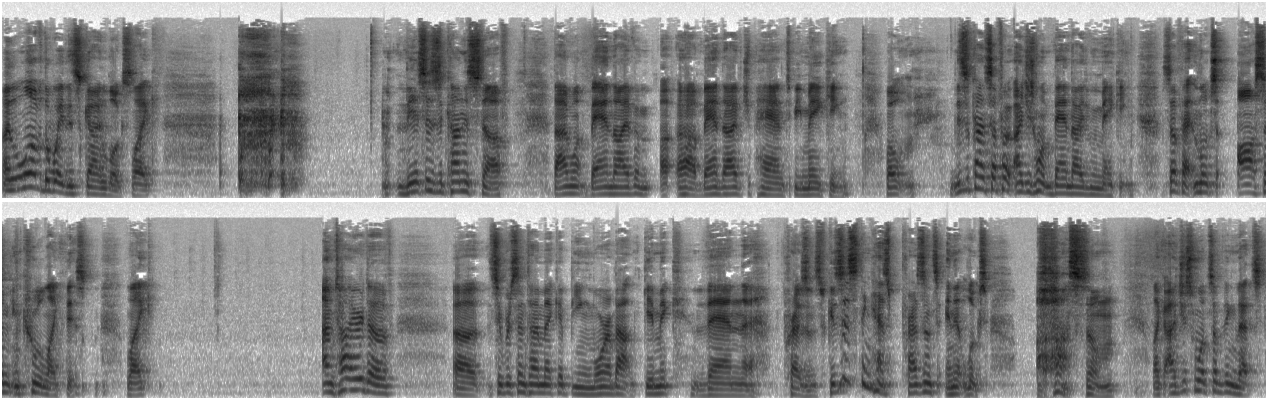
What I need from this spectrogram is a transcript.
I love the way this guy looks. Like, this is the kind of stuff that I want Bandai, uh, uh, Bandai of Japan to be making. Well, this is the kind of stuff I just want Bandai to be making. Stuff that looks awesome and cool like this. Like, I'm tired of uh, Super Sentai Mecha being more about gimmick than presence because this thing has presence and it looks awesome. Like I just want something that's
